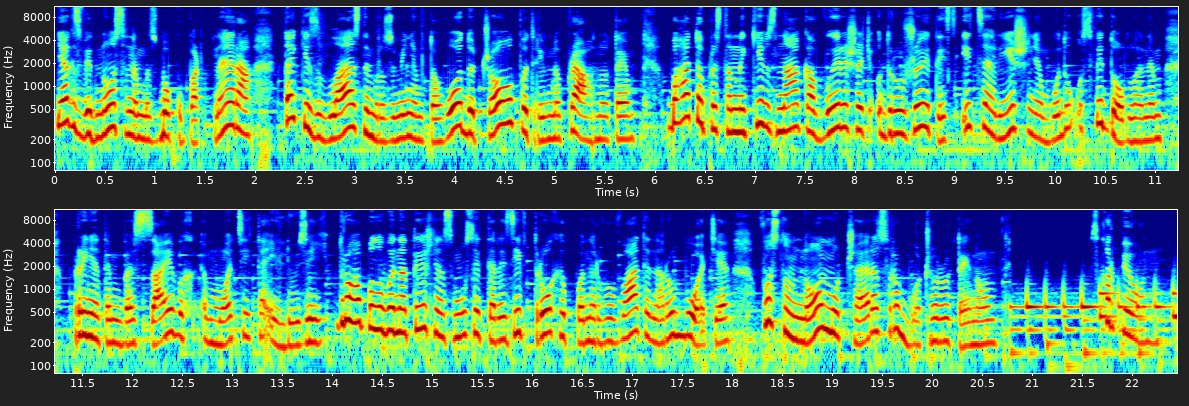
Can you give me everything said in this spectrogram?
як з відносинами з боку партнера, так і з власним розумінням того, до чого потрібно прагнути. Багато представників знака вирішать одружитись, і це рішення буде усвідомленим, прийнятим без зайвих емоцій та ілюзій. Друга половина тижня змусить Терезів трохи понервувати на роботі, в основному через робочу рутину. nou. Scorpion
